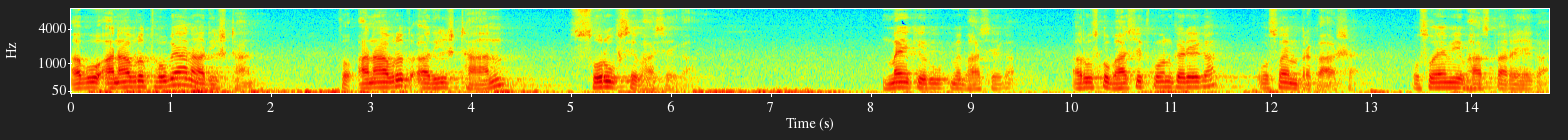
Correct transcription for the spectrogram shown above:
अब वो अनावृत हो गया ना अधिष्ठान। तो अनावृत अधिष्ठान स्वरूप से भाषेगा। मैं के रूप में भाषेगा। और उसको भाषित कौन करेगा? वो स्वयं प्रकाश है। वो स्वयं ही भासता रहेगा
